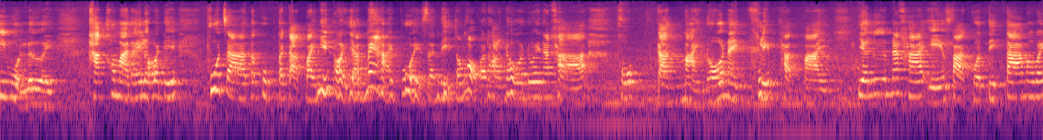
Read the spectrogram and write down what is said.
มีหมดเลย ทักเข้ามาได้เลยวันนี้ พูดจาตะกุกตะกักไปนิดหน่อยยังไม่หายป่วยสนิทต้องขอประทานโทษด้วยนะคะ พบกันใหม่เนาะในคลิปถัดไป อย่าลืมนะคะ เอ๋ฝากกดติดตามเอาไว้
